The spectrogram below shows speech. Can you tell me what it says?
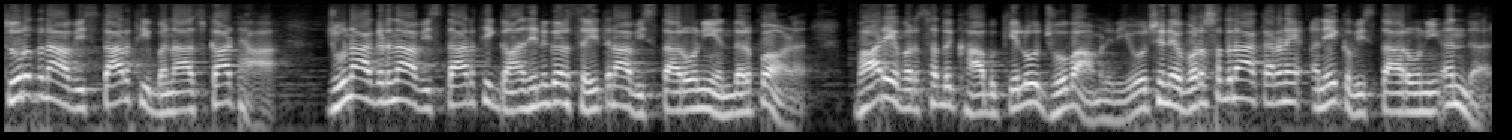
સુરતના વિસ્તારથી બનાસકાંઠા જૂનાગઢના વિસ્તારથી ગાંધીનગર સહિતના વિસ્તારોની અંદર પણ ભારે વરસાદ ખાબકેલો જોવા મળી રહ્યો છે અને વરસાદના કારણે અનેક વિસ્તારોની અંદર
